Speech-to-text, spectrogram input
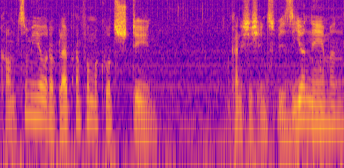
Komm zu mir oder bleib einfach mal kurz stehen. Kann ich dich ins Visier nehmen?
